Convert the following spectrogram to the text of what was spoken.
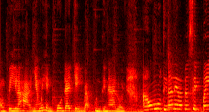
2 ปีแล้วค่ะ ยังไม่เห็นพูดได้เก่งแบบคุณตีน่าเลย เอ้า ตีน่าเรียนมาเป็น 10 ปี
